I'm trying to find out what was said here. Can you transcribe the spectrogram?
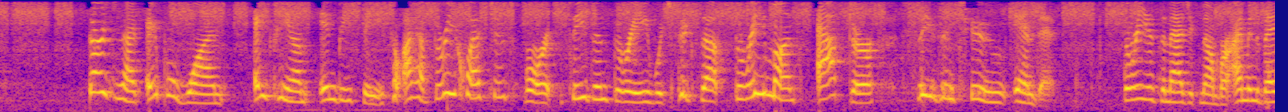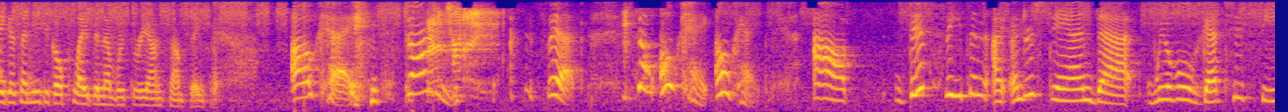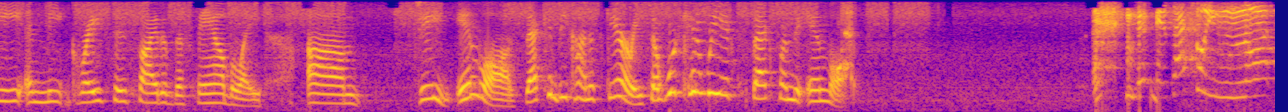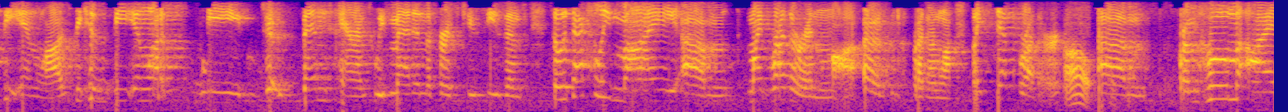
Thursday night, April 1, 8 p.m. NBC. So I have three questions for season three, which picks up three months after season two ended. Three is the magic number. I'm in Vegas. I need to go play the number three on something. Okay, starting. That's right. That's it. So, okay, okay. Uh, this season, I understand that we will get to see and meet Grace's side of the family. Um, gee, in-laws, that can be kind of scary. So what can we expect from the in-laws? It's actually not the in-laws because the in-laws, we Ben's parents, we've met in the first two seasons. So it's actually my um, my brother-in-law, uh, brother-in-law, my stepbrother, Oh. um, from whom I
